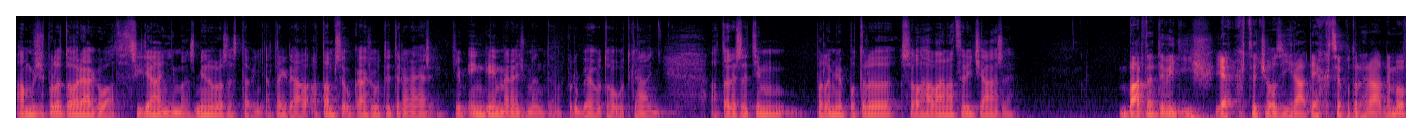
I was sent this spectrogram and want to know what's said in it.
a můžeš podle toho reagovat střídáníma, změnou rozestavení a tak dále. A tam se ukážou ty trenéři, tím in-game managementem v průběhu toho utkání. A tady zatím podle mě Potter selhává na celý čáře. Barte, ty vidíš, jak chce Chelsea hrát, jak chce Potter hrát, nebo,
